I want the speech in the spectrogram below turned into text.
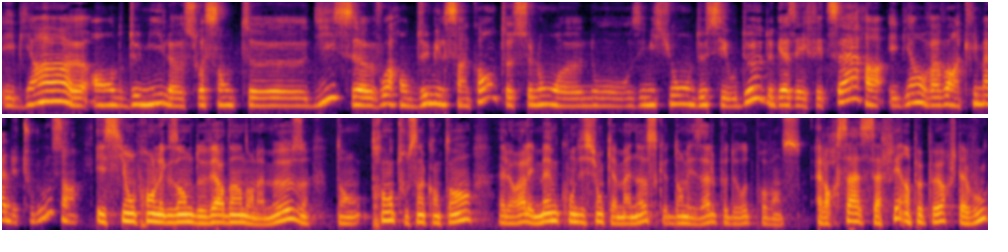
eh bien, euh, en 2070, euh, voire en 2050, selon euh, nos émissions de CO2, de gaz à effet de serre, hein, eh bien, on va avoir un climat de Toulouse. Et si on prend l'exemple de Verdun dans la Meuse, dans 30 ou 50 ans, elle aura les mêmes conditions qu'à Manosque dans les Alpes de Haute-Provence. Alors ça, ça fait un peu peur, je t'avoue.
